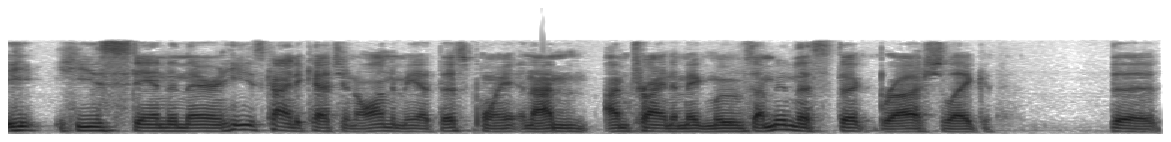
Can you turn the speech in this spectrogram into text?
he he's standing there and he's kind of catching on to me at this point, and I'm I'm trying to make moves. I'm in this thick brush, like the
